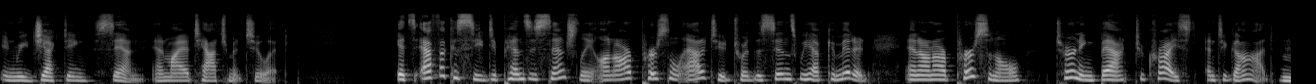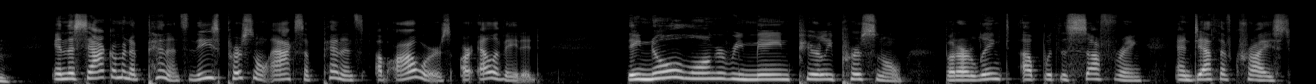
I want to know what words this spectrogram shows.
in rejecting sin and my attachment to it. Its efficacy depends essentially on our personal attitude toward the sins we have committed and on our personal turning back to Christ and to God. Mm. In the sacrament of penance, these personal acts of penance of ours are elevated. They no longer remain purely personal, but are linked up with the suffering and death of Christ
